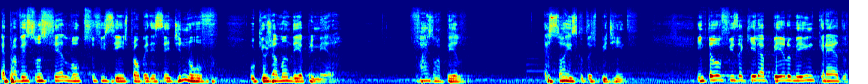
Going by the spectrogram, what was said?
é para ver se você é louco o suficiente para obedecer de novo o que eu já mandei a primeira. Faz um apelo. É só isso que eu estou te pedindo. Então eu fiz aquele apelo meio incrédulo.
